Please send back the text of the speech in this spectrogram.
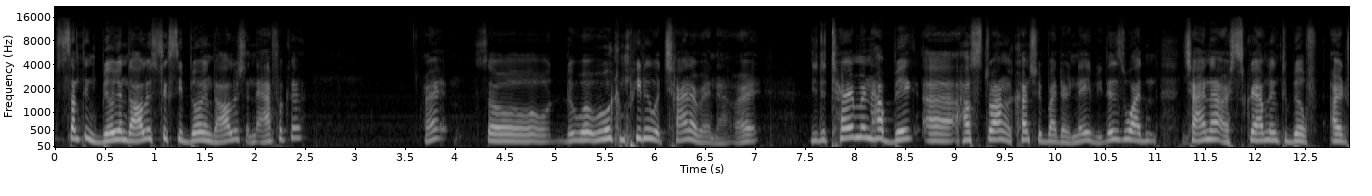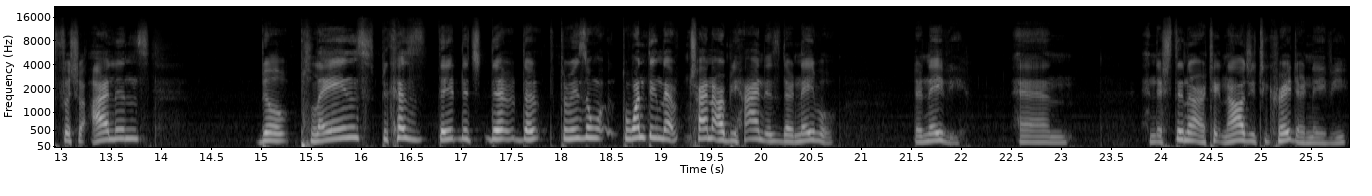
something billion dollars, sixty billion dollars in Africa. Right. So we're, we're competing with China right now. Right. You determine how big, uh, how strong a country by their navy. This is why China are scrambling to build artificial islands, build planes, because they, they, the the reason, the one thing that China are behind is their naval, their navy, and and they're stealing our technology to create their navy.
